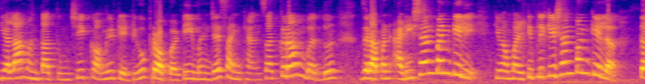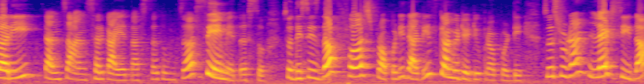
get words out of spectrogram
याला म्हणतात तुमची कम्युटेटिव्ह प्रॉपर्टी म्हणजे संख्यांचा क्रम बदलून जर आपण ॲडिशन पण केली किंवा मल्टिप्लिकेशन पण केलं तरी त्यांचं आन्सर काय येत असतं? तुमचं सेम येत असतं. So this is the first property that is commutative property so student let see the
